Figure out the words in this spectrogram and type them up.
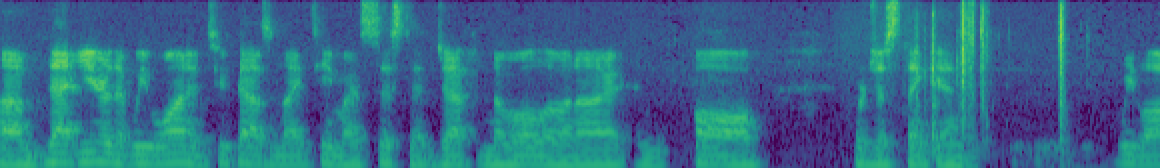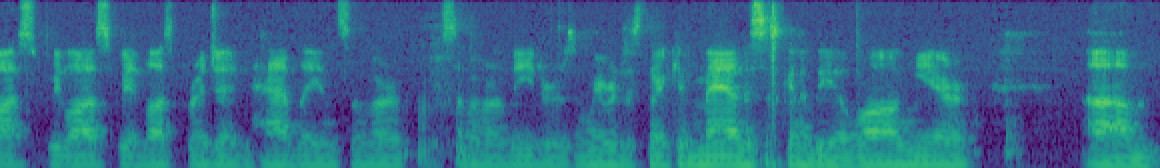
Um, that year that we won in 2019, my assistant Jeff Navolo and I in fall were just thinking, we lost we lost we had lost Bridget and Hadley and some of our some of our leaders. And we were just thinking man this is going to be a long year. Um,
